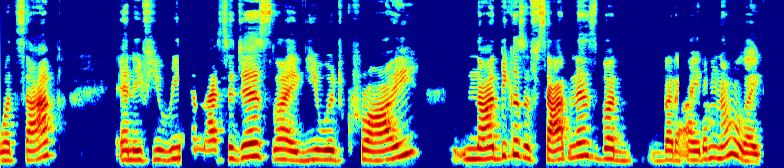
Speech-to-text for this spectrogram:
WhatsApp, and if you read the messages, like you would cry, not because of sadness, but but I don't know, like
